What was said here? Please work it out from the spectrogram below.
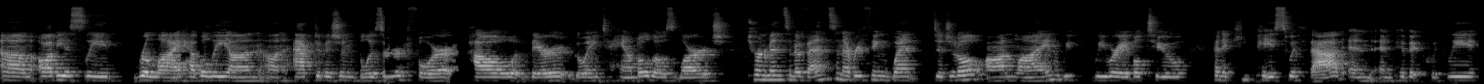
um, obviously rely heavily on, on Activision Blizzard for how they're going to handle those large tournaments and events and everything went digital online. We, we were able to kind of keep pace with that and and pivot quickly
